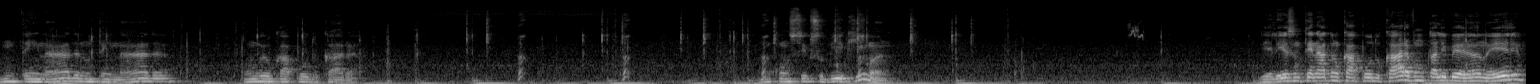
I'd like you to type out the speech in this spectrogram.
Não tem nada, não tem nada. Vamos ver o capô do cara. Não consigo subir aqui, mano. Beleza, não tem nada no capô do cara. Vamos estar tá liberando ele.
